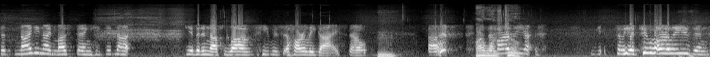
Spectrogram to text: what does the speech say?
the '99 Mustang, he did not give it enough love. He was a Harley guy, so Mhm. uh, I the was Harley. too. uh, So he had two Harleys, and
